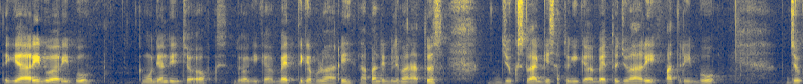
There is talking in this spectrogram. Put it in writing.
3 hari 2.000 kemudian di Jokes 2 GB 30 hari 8.500 Jux lagi 1 GB 7 hari 4.000 Jux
